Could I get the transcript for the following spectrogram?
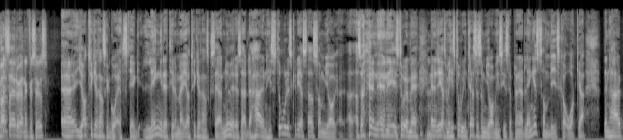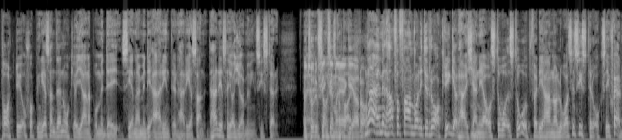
Vad säger du Henrik Fexeus? Eh, Jag tycker att han ska gå ett steg längre till och med. Jag tycker att han ska säga, nu är det så här, det här är en historisk resa som jag, alltså en, en historia med, en resa med historieintresse som jag och min syster har planerat länge som vi ska åka. Den här party och shoppingresan, den åker jag gärna på med dig senare, men det är inte den här resan. Det här är en resa jag gör med min syster. Hur tror du Eh, flickvännen reagerar då? Nej, men han får fan vara lite rakryggad här känner jag och stå, stå upp för det han har lovat sin syster och sig själv.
